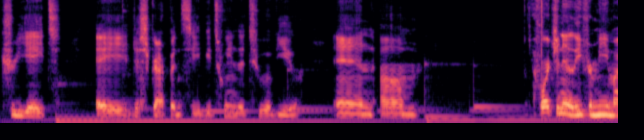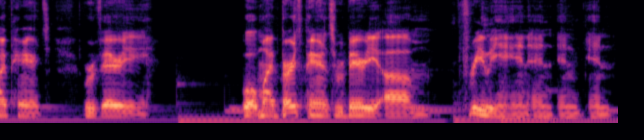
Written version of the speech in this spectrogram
create a discrepancy between the two of you. And um fortunately for me my parents were very well my birth parents were very um freely and and and and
